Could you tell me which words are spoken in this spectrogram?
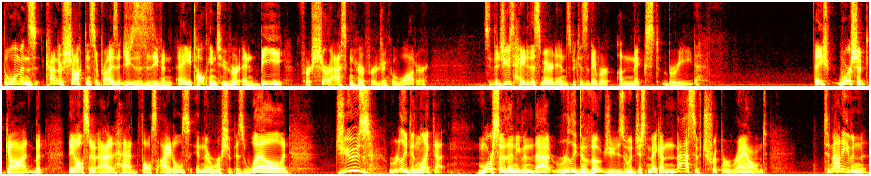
The woman's kind of shocked and surprised that Jesus is even A, talking to her, and B, for sure asking her for a drink of water. See, the Jews hated the Samaritans because they were a mixed breed. They worshiped God, but they also had false idols in their worship as well. And Jews really didn't like that. More so than even that, really devout Jews would just make a massive trip around to not even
